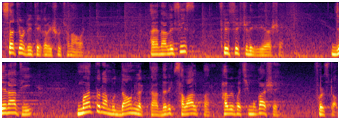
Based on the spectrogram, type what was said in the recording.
સચોટ રીતે કરીશું છણાવટ. એનાલિસિસ થ્રી સિક્સટી ડિગ્રી હશે. જેનાથી મહત્ત્વના મુદ્દાઓને લગતા દરેક સવાલ પર હવે પછી મુકાશે. ફૂલ સ્ટોપ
